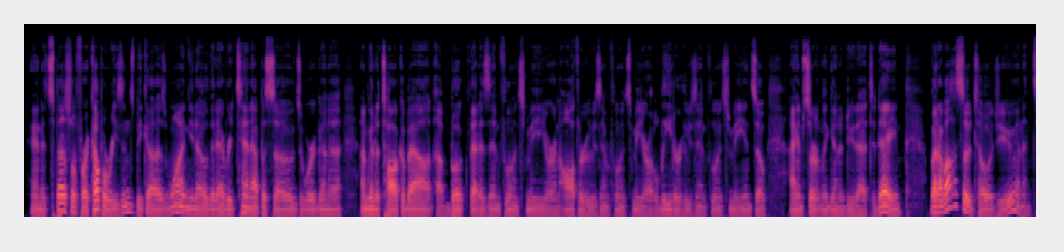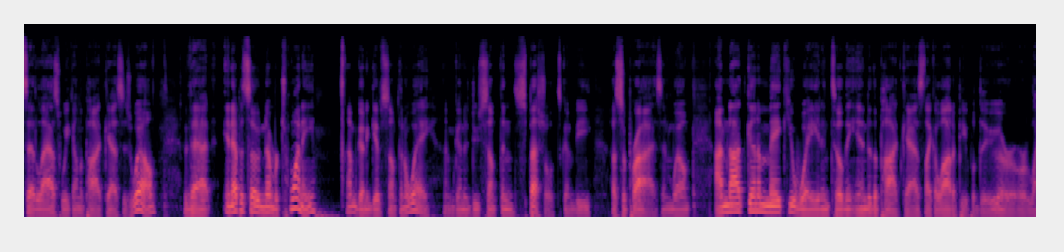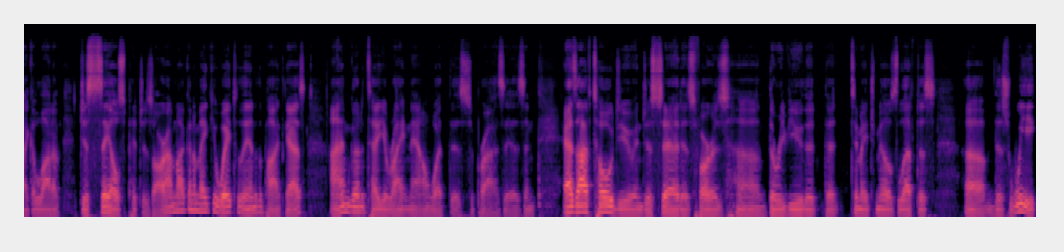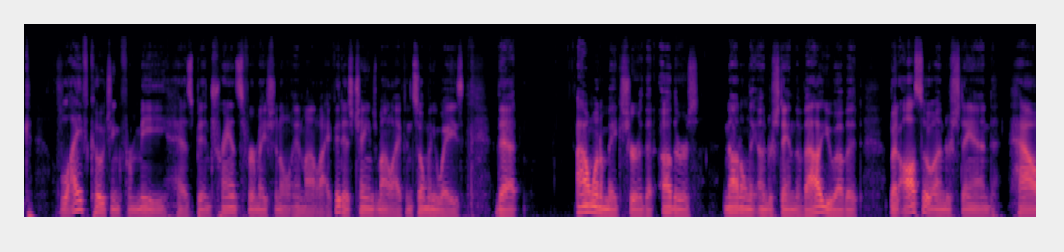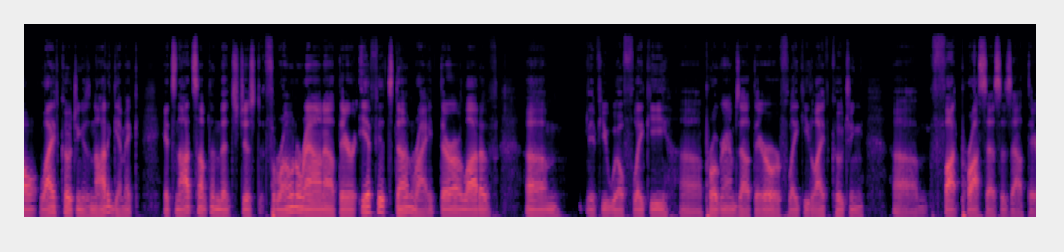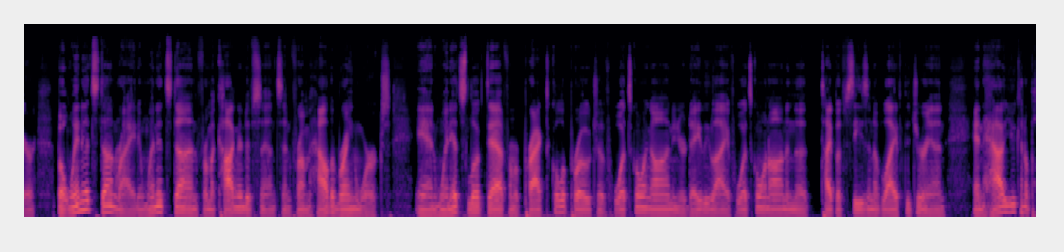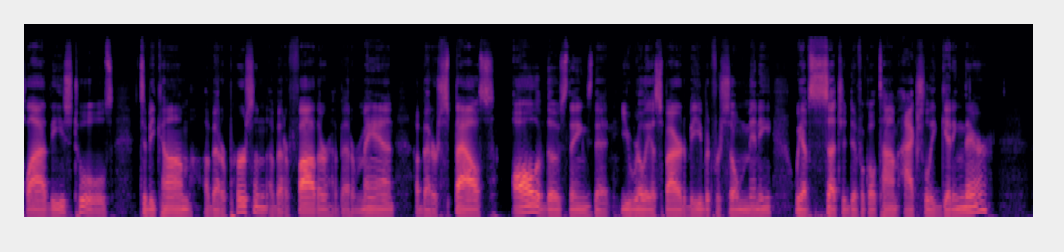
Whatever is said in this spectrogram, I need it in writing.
And it's special for a couple reasons because one, you know that every 10 episodes we're going to I'm going to talk about a book that has influenced me or an author who has influenced me or a leader who's influenced me. And so I am certainly going to do that today. But I've also told you, and I said last week on the podcast as well, that in episode number 20, I'm going to give something away. I'm going to do something special. It's going to be a surprise. And well, I'm not going to make you wait until the end of the podcast like a lot of people do, or, or like a lot of just sales pitches are. I'm not going to make you wait till the end of the podcast. I'm going to tell you right now what this surprise is. And as I've told you and just said, as far as uh, the review that, that Tim H. Mills left us uh, this week, life coaching for me has been transformational in my life. It has changed my life in so many ways that I want to make sure that others not only understand the value of it, but also understand how life coaching is not a gimmick. It's not something that's just thrown around out there if it's done right. There are a lot of um, if you will, flaky uh, programs out there or flaky life coaching um, thought processes out there. But when it's done right and when it's done from a cognitive sense and from how the brain works, and when it's looked at from a practical approach of what's going on in your daily life, what's going on in the type of season of life that you're in, and how you can apply these tools to become a better person, a better father, a better man, a better spouse, all of those things that you really aspire to be, but for so many, we have such a difficult time actually getting there.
